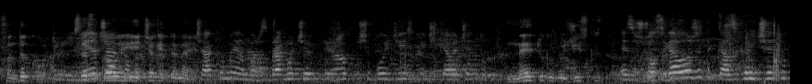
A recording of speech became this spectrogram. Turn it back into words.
Фандъкова, чакаме. След това и чакайте нея. Чакаме, ама разбрахме, че програмата пише Бойджийска и че тя вече е тук. Не е тук Боджийска. Е, защо сега лъжете? Казаха ни, че е тук.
